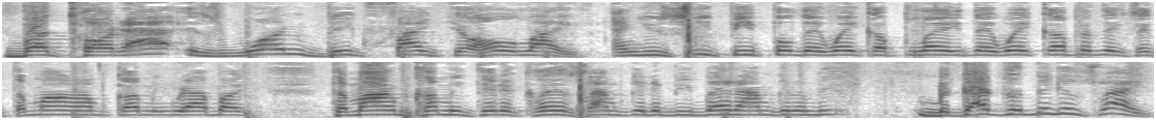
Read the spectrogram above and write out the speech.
But Torah is one big fight your whole life. And you see people, they wake up late, they wake up and they say, tomorrow I'm coming, Rabbi, tomorrow I'm coming to the class, I'm going to be better, I'm going to be... But that's the biggest fight.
